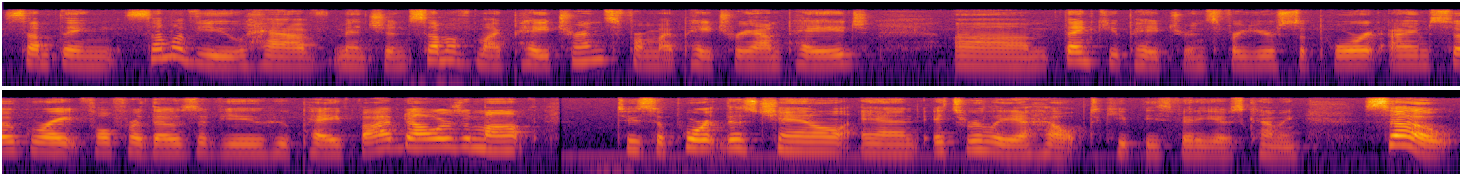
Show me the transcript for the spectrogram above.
something some of you have mentioned, some of my patrons from my Patreon page. Um, thank you, patrons, for your support. I am so grateful for those of you who pay $5 a month to support this channel, and it's really a help to keep these videos coming. So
